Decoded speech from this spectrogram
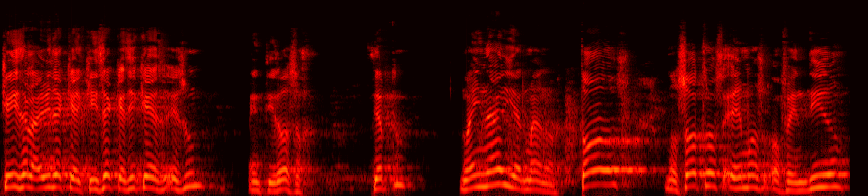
¿Qué dice la Biblia? Que que dice que sí que es, un mentiroso, ¿cierto? No hay nadie, hermano. Todos nosotros hemos ofendido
